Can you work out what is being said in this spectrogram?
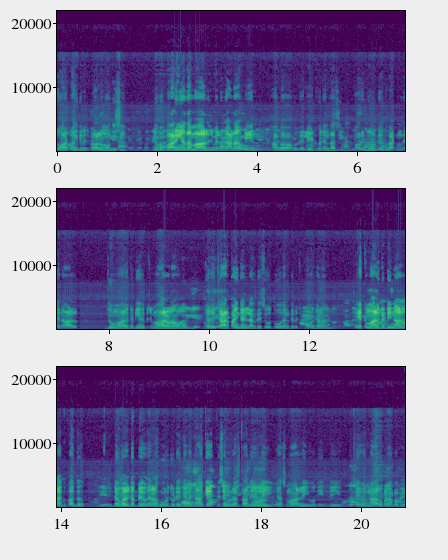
ਢੋਆ ਢੁਆਈ ਦੇ ਵਿੱਚ ਪ੍ਰੋਬਲਮ ਆਉਂਦੀ ਸੀ। ਜੋ ਵਪਾਰੀਆਂ ਦਾ ਮਾਲ ਜਿਵੇਂ ਲੁਧਿਆਣਾ ਮੇਨ ਹੱਬ ਉਹਦੇ ਲੇਟ ਹੋ ਜਾਂਦਾ ਸੀ। ਕੋਰੀਡੋਰ ਦੇ ਉਦਘਾਟਨ ਦੇ ਨਾਲ ਜੋ ਮਾਲ ਗੱਡੀਆਂ ਦੇ ਵਿੱਚ ਮਾਲ ਆਉਣਾ, ਉਹਨੂੰ ਜਿਹੜੇ 4-5 ਦਿਨ ਲੱਗਦੇ ਸੀ, ਉਹ 2 ਦਿਨ ਦੇ ਵਿੱਚ ਪਹੁੰਚ ਜਾਣਾ। ਇੱਕ ਮਾਲ ਗੱਡੀ ਨਾਲ ਲਗਭਗ ਡਬਲ ਡੱਬੇ ਉਹਦੇ ਨਾਲ ਹੋਰ ਜੁੜੇ ਗਏ ਨੇ ਤਾਂ ਕਿ ਕਿਸੇ ਨੂੰ ਰਸਤਾ ਦੇਣ ਲਈ ਜਾਂ ਸਮਾਨ ਲਈ ਉਹਦੀ ਲਈ ਉੱਥੇ ਨਾ ਰੁਕਣਾ ਪਵੇ।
